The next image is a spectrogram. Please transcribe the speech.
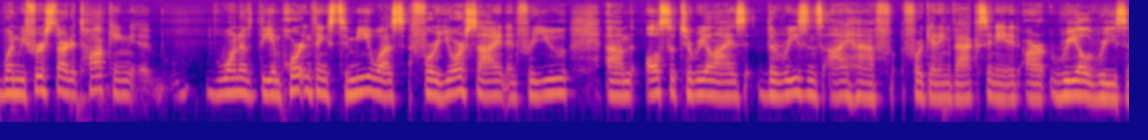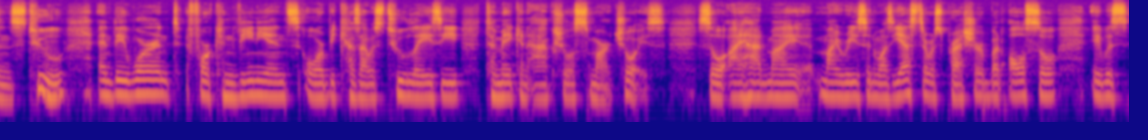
when we first started talking, one of the important things to me was for your side and for you um, also to realize the reasons I have for getting vaccinated are real reasons too, and they weren't for convenience or because I was too lazy to make an actual smart choice. So I had my my reason was yes, there was pressure, but also it was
